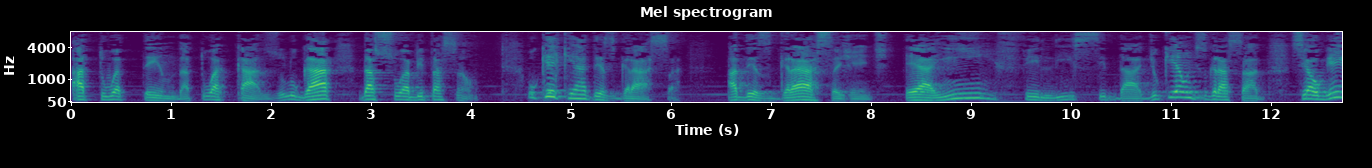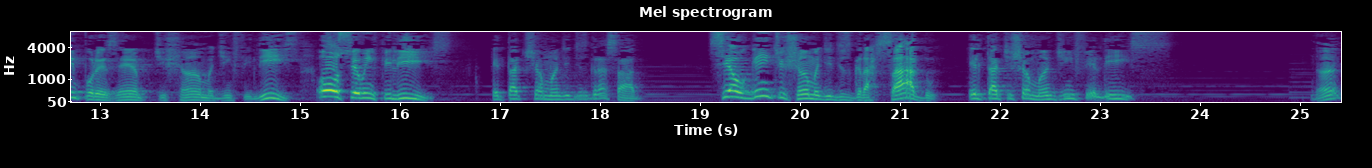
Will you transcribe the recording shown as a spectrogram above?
à tua tenda, à tua casa, o lugar da sua habitação. O que, que é a desgraça? A desgraça, gente, é a infelicidade. O que é um desgraçado? Se alguém, por exemplo, te chama de infeliz, ou seu infeliz, ele está te chamando de desgraçado. Se alguém te chama de desgraçado, ele está te chamando de infeliz. Né?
